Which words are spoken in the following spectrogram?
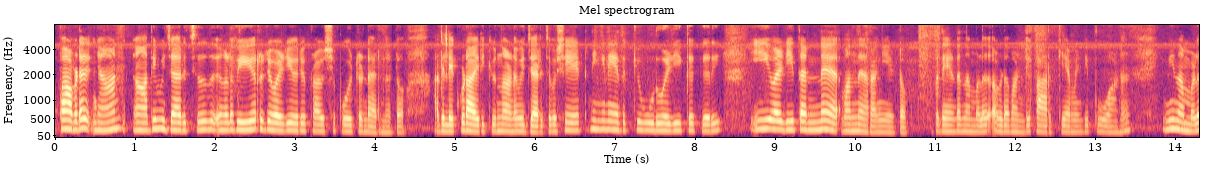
അപ്പോൾ അവിടെ ഞാൻ ആദ്യം വിചാരിച്ചത് ഞങ്ങൾ വേറൊരു വഴി ഒരു പ്രാവശ്യം പോയിട്ടുണ്ടായിരുന്നു കേട്ടോ. അതിലേക്കൂടെ ആയിരിക്കും എന്നാണ് വിചാരിച്ചത്. പക്ഷേ ഏട്ടൻ ഇങ്ങനെ ഏതൊക്കെയോ ഊടുവഴിയൊക്കെ കയറി ഈ വഴി തന്നെ വന്ന് ഇറങ്ങി കേട്ടോ. അപ്പോൾ അതേണ്ട നമ്മൾ അവിടെ വണ്ടി പാർക്ക് ചെയ്യാൻ വേണ്ടി പോവാണ്. ഇനി നമ്മൾ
